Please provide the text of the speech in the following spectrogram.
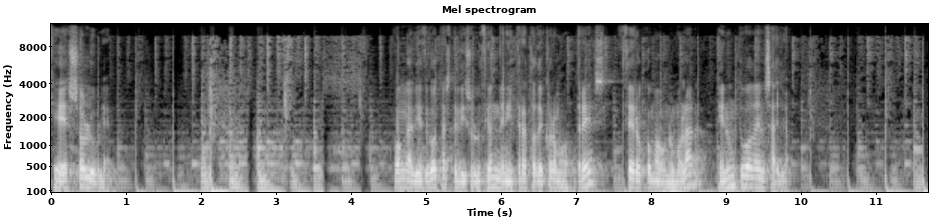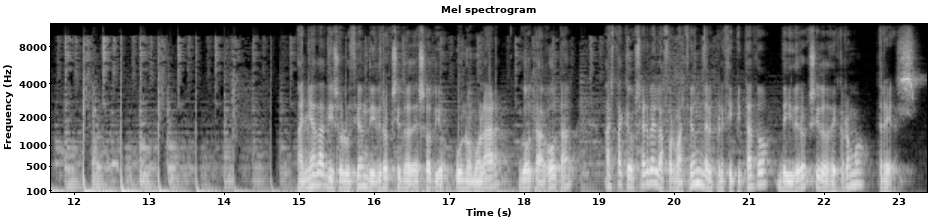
que es soluble. Ponga 10 gotas de disolución de nitrato de cromo 3, 0,1 molar, en un tubo de ensayo. Añada disolución de hidróxido de sodio 1 molar gota a gota hasta que observe la formación del precipitado de hidróxido de cromo 3.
